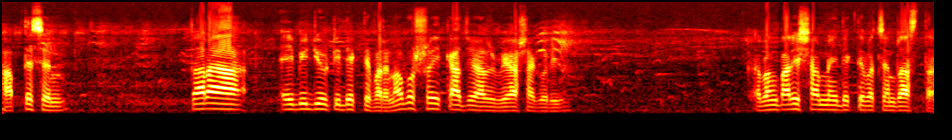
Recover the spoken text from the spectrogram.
ভাবতেছেন, তারা এই ভিডিওটি দেখতে পারেন। অবশ্যই কাজে আসবে, আশা করি। এবং বাড়ির সামনেই দেখতে পাচ্ছেন রাস্তা।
